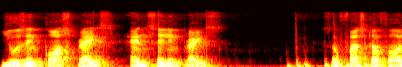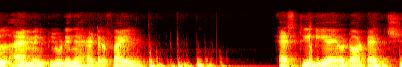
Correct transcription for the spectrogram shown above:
using cost price and selling price. So first of all I am including a header file stdio.h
